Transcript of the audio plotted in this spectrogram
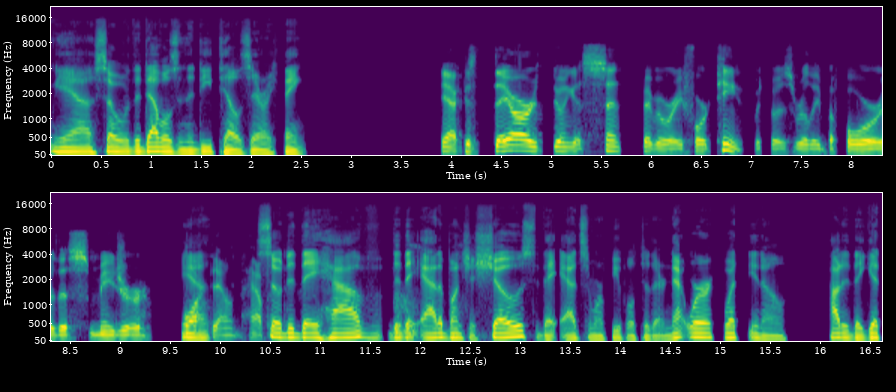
Yeah, so the devil's in the details there. I think. Yeah, because they are doing it since February 14th, which was really before this major Yeah. lockdown happened. So did they have? Did they add a bunch of shows? Did they add some more people to their network? What you know? How did they get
